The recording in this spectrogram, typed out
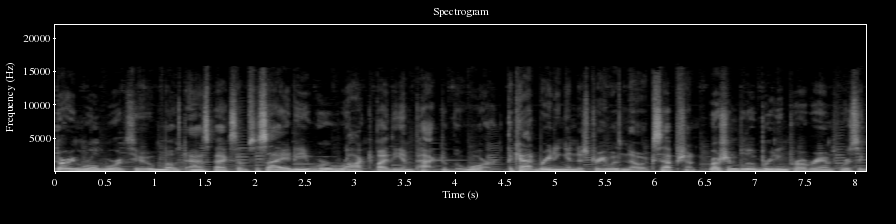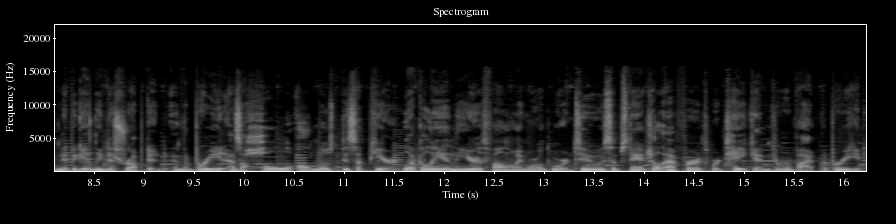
During World War II, most aspects of society were rocked by the impact of the war. The cat breeding industry was no exception. Russian blue breeding programs were significantly disrupted, and the breed as a whole almost disappeared. Luckily, in the years following World War II, substantial efforts were taken to revive the breed.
